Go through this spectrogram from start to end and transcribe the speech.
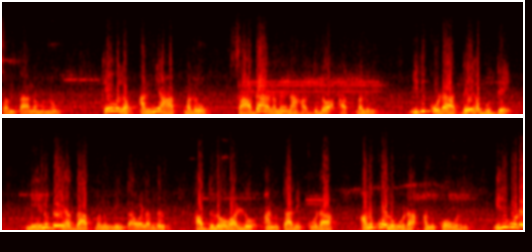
సంతానమును కేవలం అన్ని ఆత్మలు సాధారణమైన హద్దులో ఆత్మలు. ఇది కూడా దేహబుద్ధే నేను బేహద్ ఆత్మను మిగతా వాళ్ళందరూ హద్దులో వాళ్ళు అనటానికి కూడా అనుకోను కూడా అనుకోకూడదు. ఇది కూడా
